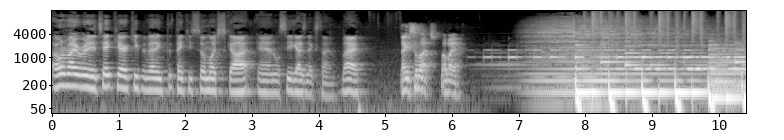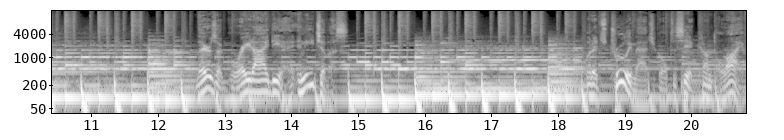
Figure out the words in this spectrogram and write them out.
I want to remind everybody to take care, keep inventing. Thank you so much, Scott, and we'll see you guys next time. Bye. Thanks so much. Bye bye. Great idea in each of us. But it's truly magical to see it come to life.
